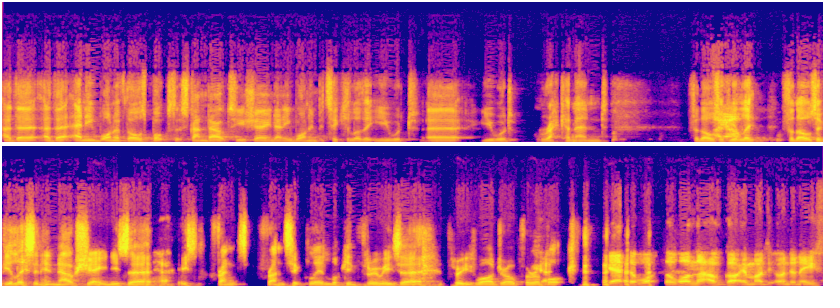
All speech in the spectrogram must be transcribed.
Are there are there any one of those books that stand out to you, Shane? Any one in particular that you would uh, you would recommend? For those of you li- for those of you listening now, Shane is uh, is frantic- frantically looking through his uh, through his wardrobe for a book. yeah, the one the one that I've got in my underneath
